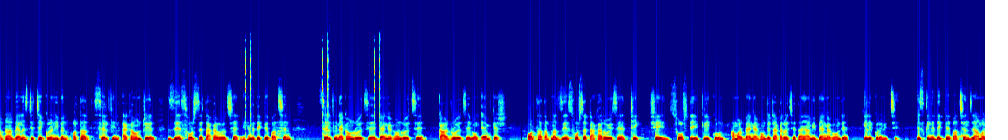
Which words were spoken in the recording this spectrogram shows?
আপনার ব্যালেন্সটি চেক করে নেবেন, অর্থাৎ সেলফ ইন অ্যাকাউন্টের যে সোর্সে টাকা রয়েছে, এখানে দেখতে পাচ্ছেন সেলফ ইন অ্যাকাউন্ট রয়েছে ব্যাঙ্ক অ্যাকাউন্ট রয়েছে কার্ড রয়েছে এবং এম ক্যাশ অর্থাৎ আপনার যে সোর্সে টাকা রয়েছে, ঠিক সেই সোর্সটি ক্লিক করুন। আমার ব্যাঙ্ক অ্যাকাউন্টে টাকা রয়েছে, তাই আমি ব্যাঙ্ক অ্যাকাউন্টে ক্লিক করে নিচ্ছি। স্ক্রিনে দেখতে পাচ্ছেন যে আমার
